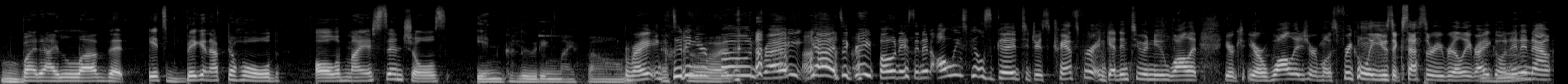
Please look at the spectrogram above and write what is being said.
but I love that it's big enough to hold all of my essentials including my phone. Right, That's including your phone, right? yeah, it's a great bonus, and it always feels good to just transfer and get into a new wallet. Your, your wallet is your most frequently used accessory, really, right? Mm-hmm. Going in and out.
